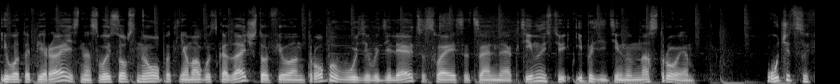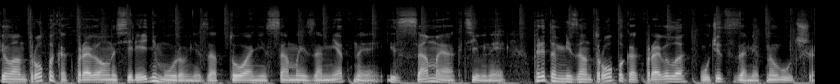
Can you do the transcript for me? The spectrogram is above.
И вот опираясь на свой собственный опыт, я могу сказать, что филантропы в ВУЗе выделяются своей социальной активностью и позитивным настроем – Учатся филантропы, как правило, на среднем уровне, зато они самые заметные и самые активные. При этом мизантропы, как правило, учатся заметно лучше.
